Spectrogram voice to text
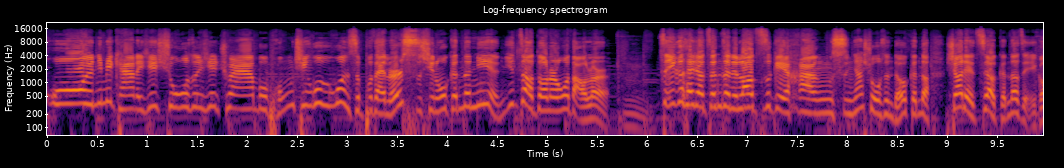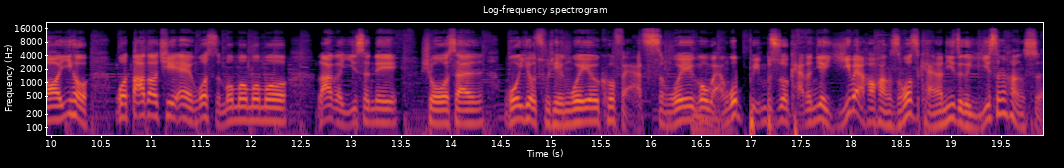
嚯哟，你没看那些学生些全部捧起我，我硬是不在那儿实习了，我跟着你，你只要到哪儿我到哪儿。嗯，这个才叫真正的老资格行是人家学生都跟到，晓得只要跟到这个以后，我打到起，哎，我是某某某某哪个医生的学生，我以后出去我也有口饭吃，我也有个万，我并不是说看到你医院好行是，我是看到你这个医生行是，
